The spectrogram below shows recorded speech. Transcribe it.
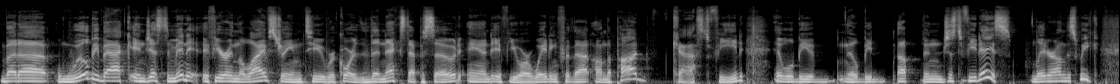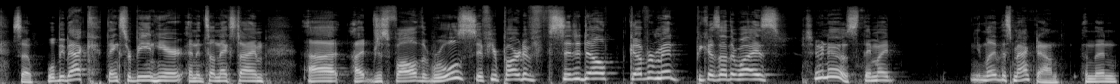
But uh, we'll be back in just a minute if you're in the live stream to record the next episode, and if you are waiting for that on the pod cast feed. It will be it'll be up in just a few days later on this week. So we'll be back. Thanks for being here, and until next time, uh, I just follow the rules if you're part of Citadel government, because otherwise, who knows? They might lay the smackdown and then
